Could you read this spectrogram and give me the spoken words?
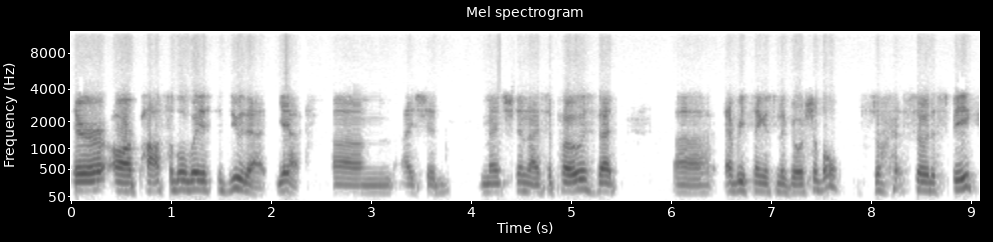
There are possible ways to do that. Yes. Um, I should mention, I suppose, that uh, everything is negotiable, so, so to speak,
